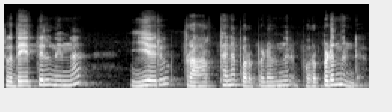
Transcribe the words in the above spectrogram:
ഹൃദയത്തിൽ നിന്ന് ഈയൊരു പ്രാർത്ഥന പുറപ്പെടുന്ന പുറപ്പെടുന്നുണ്ട്.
